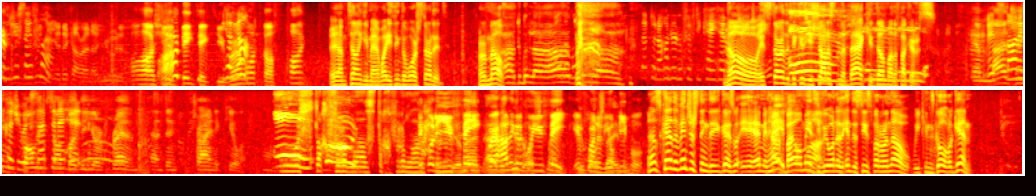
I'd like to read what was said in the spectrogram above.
oh, she's what? big dick to you, bro. What the fuck? Hey, I'm telling you, man. Why do you think the war started? Her mouth. no, it started because you shot us in the back, you dumb motherfuckers. Imagine it you calling somebody your friend and then trying to kill him. Oh, oh, oh astaghfirullah, oh. astaghfirullah. They're calling you fake, bro. How are they gonna call you fake in front of your people? That's kind of interesting that you guys. I mean, hey, by all means, if you want to end the ceasefire now, we can go again.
